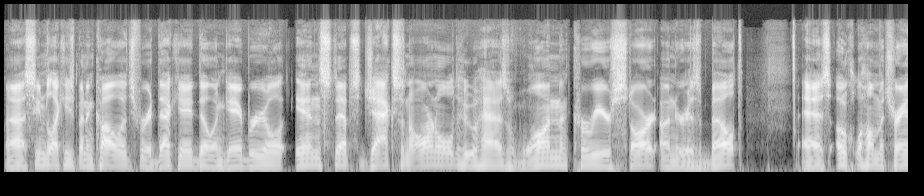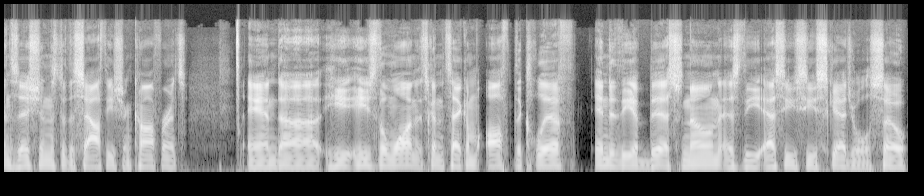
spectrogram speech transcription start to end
Uh, seems like he's been in college for a decade. Dillon Gabriel. In steps Jackson Arnold, who has one career start under his belt as Oklahoma transitions to the Southeastern Conference, and uh, he he's the one that's going to take them off the cliff into the abyss known as the SEC schedule. So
